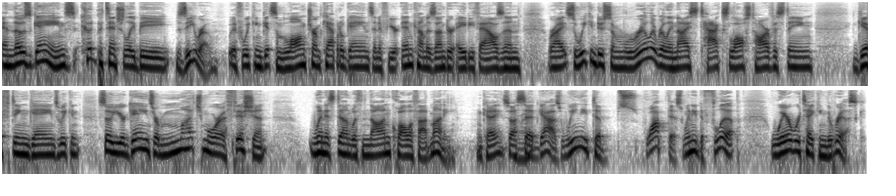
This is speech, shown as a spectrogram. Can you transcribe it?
And those gains could potentially be zero if we can get some long-term capital gains and if your income is under 80,000, right? So we can do some really, really nice tax loss harvesting, gifting gains. We can, so your gains are much more efficient when it's done with non-qualified money. Okay. So I said, guys, we need to swap this. We need to flip where we're taking the risk.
